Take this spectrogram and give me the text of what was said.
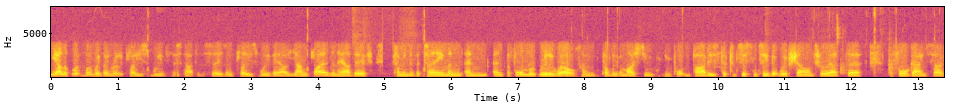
Yeah, look, we, we- we've been really pleased with the start of the season, pleased with our young players and how they've come into the team and, and, and performed really well. And probably the most important part is the consistency that we've shown throughout the, the four games so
